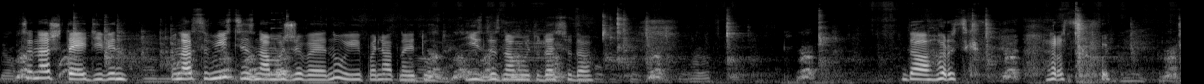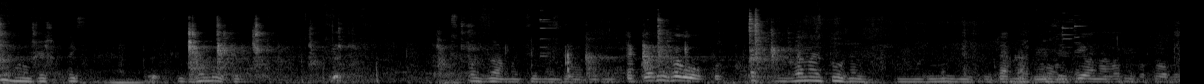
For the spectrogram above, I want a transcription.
да. Це наш Теді. Він у нас в місті з нами живе. Ну і понятно, і тут. Їздить з нами туди-сюди. Да, городський. городський. Вона теж може не їздить. Так, Вона как ну, тонка. все сделано, возьми попробуй.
